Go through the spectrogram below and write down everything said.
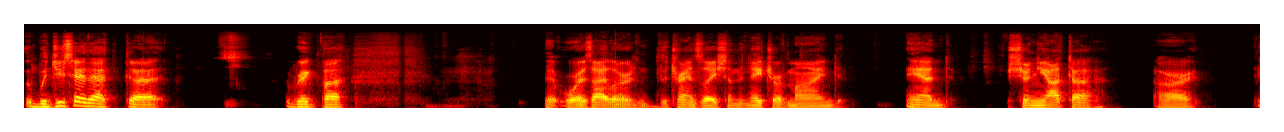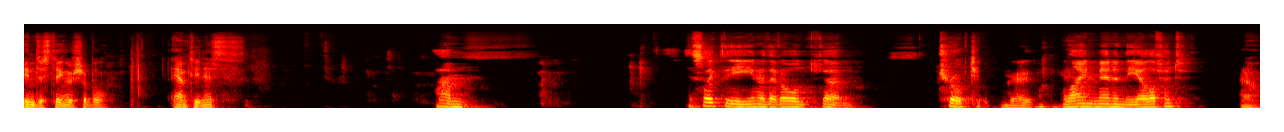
Would you say that uh, Rigpa, or as I learned the translation, the nature of mind, and shunyata are indistinguishable? Emptiness? Um, it's like the, you know, that old um, trope, Right? blind men and the elephant. Oh,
